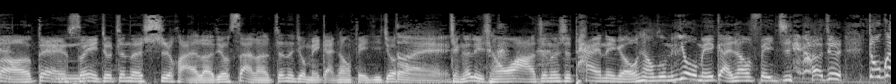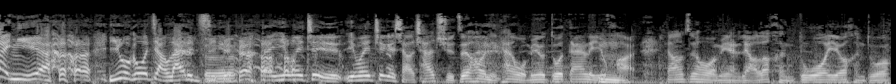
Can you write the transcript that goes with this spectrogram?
了。对，所以就真的释怀了，就算了，真的就没赶上飞机。就对，整个旅程哇，真的是太那个。我想说，又没赶上飞机，就是都怪你，一路跟我讲来得及。但因为这，因为这个小。插曲最后，你看我们又多待了一会儿，然后最后我们也聊了很多，也有很多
